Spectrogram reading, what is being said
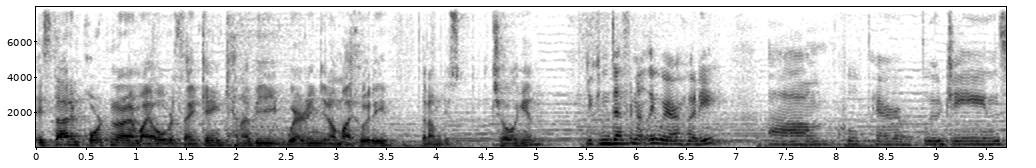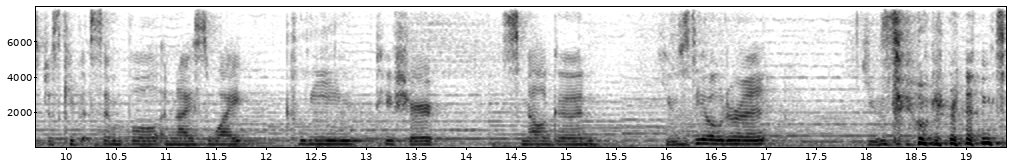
is that important, or am I overthinking? Can I be wearing, you know, my hoodie that I'm just chilling in? You can definitely wear a hoodie. Um, cool pair of blue jeans, just keep it simple, a nice white, clean t-shirt, smell good, use deodorant, use deodorant,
